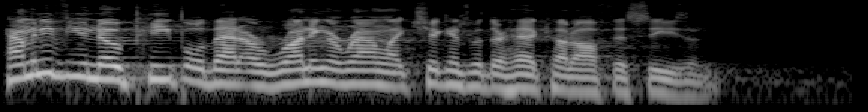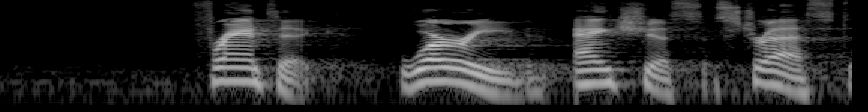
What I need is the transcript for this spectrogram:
How many of you know people that are running around like chickens with their head cut off this season? Frantic, worried, anxious, stressed,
